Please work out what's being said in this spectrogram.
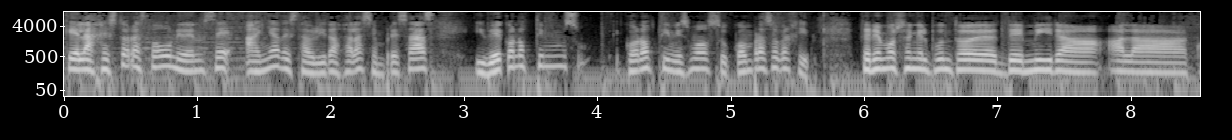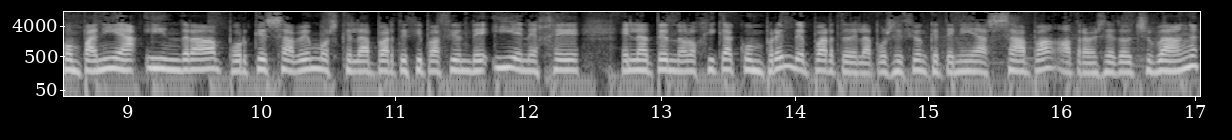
que la gestora estadounidense añade estabilidad a las empresas y ve con optimismo, con optimismo su compra sobre HIP. Tenemos en el punto de, de, mira a la compañía Indra porque sabemos que la participación de ING en la tecnológica comprende parte de la posición que tenía SAPA a través de Deutsche Bank.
